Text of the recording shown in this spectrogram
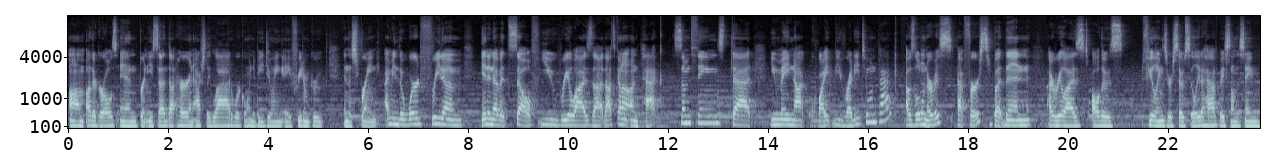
um, other girls. And Brittany said that her and Ashley Ladd were going to be doing a freedom group in the spring. I mean, the word freedom in and of itself, you realize that that's going to unpack some things that you may not quite be ready to unpack. I was a little nervous at first, but then I realized all those feelings are so silly to have based on the same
